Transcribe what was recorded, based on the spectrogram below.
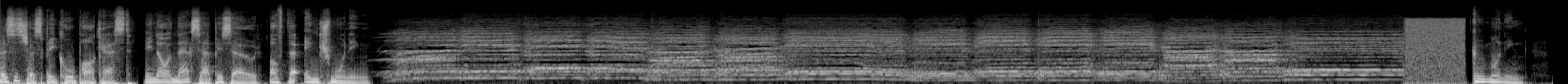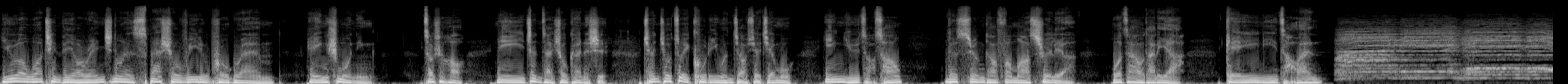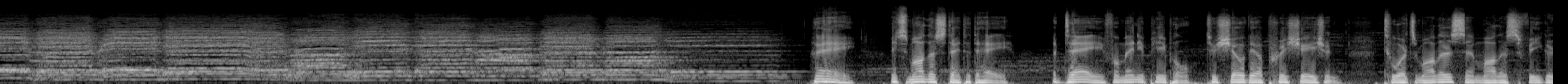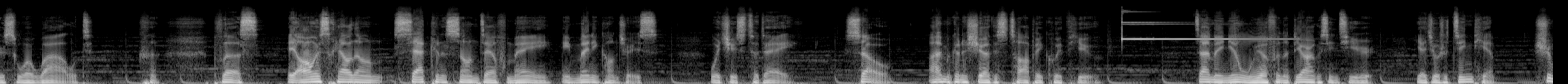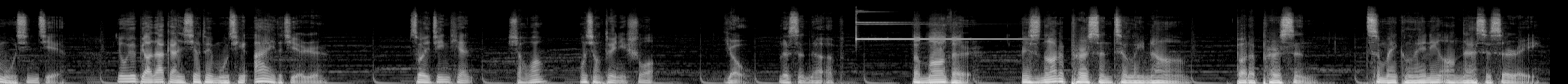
This is Just Be Cool podcast. In our next episode of the English Morning. Good morning. You are watching the original and special video program English Morning. 早上好，你正在收看的是全球最酷的英文教学节目《英语早操》。This is Young from Australia. 我在澳大利亚，给你早安。 Hey, it's Mother's Day today, a day for many people to show their appreciation towards mothers and mothers' figures worldwide. Plus, it always held on second Sunday of May in many countries, which is today. So, I'm gonna share this topic with you. 在每年五月份的第二个星期日，也就是今天，是母亲节，用于表达感谢对母亲爱的节日。所以今天，小汪，我想对你说。 Yo, listen up. A mother is not a person to lean on, but a person to make leaning unnecessary.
